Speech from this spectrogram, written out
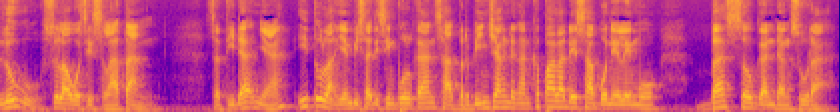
Luwu, Sulawesi Selatan. Setidaknya, itulah yang bisa disimpulkan saat berbincang dengan Kepala Desa Bonelemo, Baso Gandang Sura.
